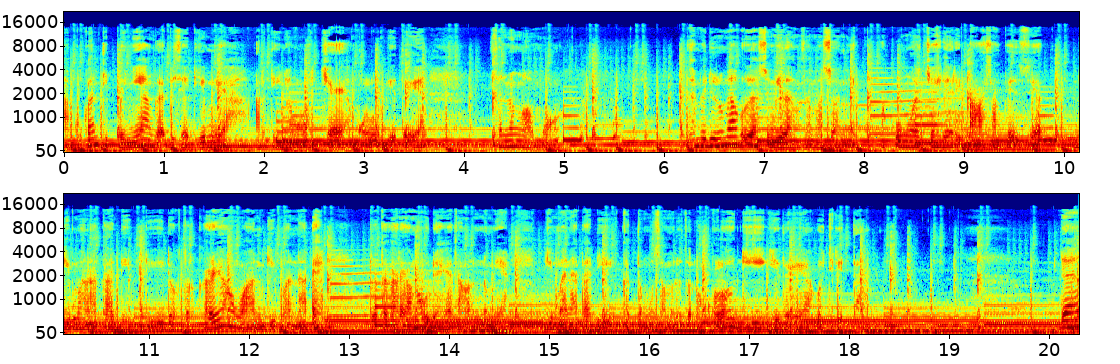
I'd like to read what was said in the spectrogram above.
aku kan tipenya nggak bisa diem ya artinya ngoceh mulu gitu ya. Seneng ngomong. Sampai di rumah aku langsung bilang sama suamiku aku ngoceh dari A sampai Z. Gimana tadi di dokter karyawan? Gimana? Eh dokter karyawan udah ya tanggal 6 ya. Gimana tadi ketemu sama dokter onkologi? Gitu ya aku cerita dan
